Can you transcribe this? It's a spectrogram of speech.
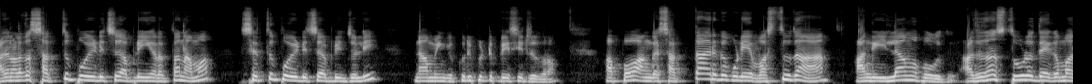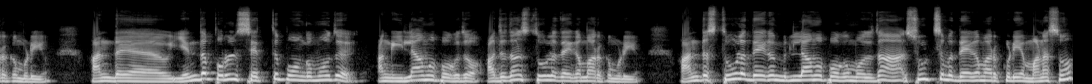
அதனால தான் சத்து போயிடுச்சு அப்படிங்கிறது தான் நாம் செத்து போயிடுச்சு அப்படின்னு சொல்லி நாம் இங்கே குறிப்பிட்டு பேசிகிட்டு இருக்கிறோம். அப்போது அங்கே சத்தாக இருக்கக்கூடிய வஸ்து தான் அங்கே இல்லாமல் போகுது. அதுதான் ஸ்தூல தேகமாக இருக்க முடியும். அந்த எந்த பொருள் செத்து போகும்போது அங்கே இல்லாமல் போகுதோ அதுதான் ஸ்தூல தேகமாக இருக்க முடியும். அந்த ஸ்தூல தேகம் இல்லாமல் போகும்போது தான் சூட்சம தேகமாக இருக்கக்கூடிய மனசும்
